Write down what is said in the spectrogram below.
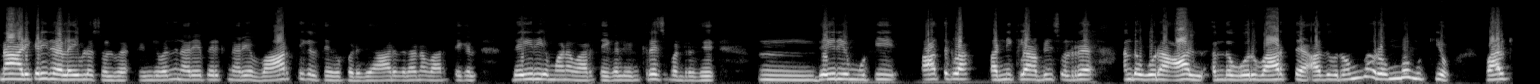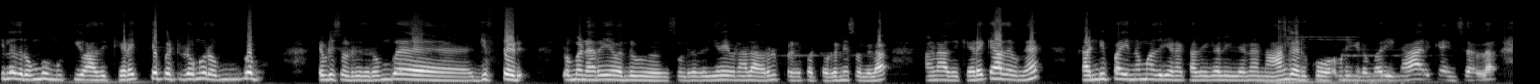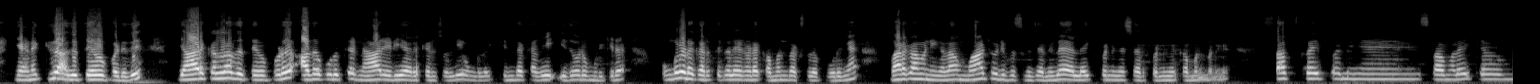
நான் அடிக்கடி நான் லைவ்ல சொல்வேன். இங்க வந்து நிறைய பேருக்கு நிறைய வார்த்தைகள் தேவைப்படுது. ஆறுதலான வார்த்தைகள் தைரியமான வார்த்தைகள் என்கரேஜ் பண்றது தைரியம் ஊட்டி பார்த்துக்கலாம் பண்ணிக்கலாம் அப்படின்னு சொல்ற அந்த ஒரு ஆள் அந்த ஒரு வார்த்தை அது ரொம்ப ரொம்ப முக்கியம். வாழ்க்கையில அது ரொம்ப முக்கியம். அது கிடைக்க பெற்றவங்க ரொம்ப எப்படி சொல்றது ரொம்ப கிஃப்டடு ரொம்ப நிறைய வந்து சொல்றது இறைவனால அருள் பெறப்பட்டவங்கன்னே சொல்லலாம். ஆனா அது கிடைக்காதவங்க கண்டிப்பா இந்த மாதிரியான கதைகள் இல்லைன்னா நாங்க இருக்கோம் அப்படிங்கிற மாதிரி நான் இருக்கேன் இன்ஷால்லா எனக்கு அது தேவைப்படுது. யாருக்கெல்லாம் அது தேவைப்படுது அதை கொடுக்க நான் ரெடியா இருக்கேன்னு சொல்லி உங்களுக்கு இந்த கதை இதோட முடிக்கிறேன். உங்களோட கருத்துக்களை என்னோட கமெண்ட் பாக்ஸ்ல போடுங்க. மறக்காம நீங்களாம் மாட்டு வண்டி பசங்க சேனலை லைக் பண்ணுங்க ஷேர் பண்ணுங்க கமெண்ட் பண்ணுங்க. சப்ஸ்கிரைப் பண்ணுங்க. அஸ்லாம் வலைக்கம்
